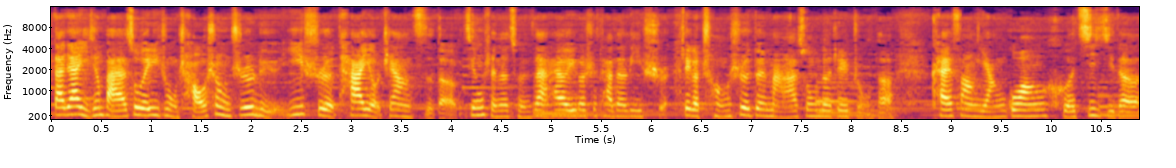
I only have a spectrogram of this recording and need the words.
大家已经把它作为一种朝圣之旅。一是它有这样子的精神的存在，还有一个是它的历史。这个城市对马拉松的这种的开放、阳光和积极的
